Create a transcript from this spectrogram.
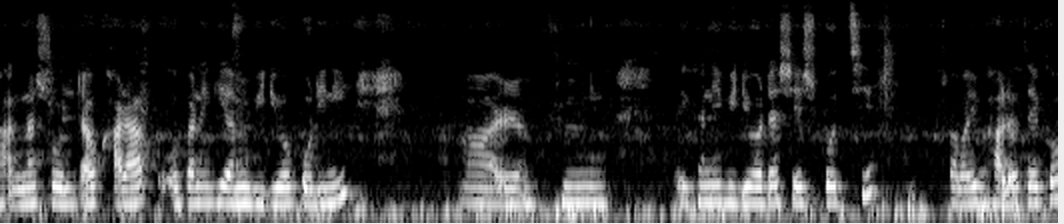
ভাগনার শরীরটাও খারাপ, ওখানে গিয়ে আমি ভিডিও করিনি। আর এখানে ভিডিওটা শেষ করছি। সবাই ভালো থেকো।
